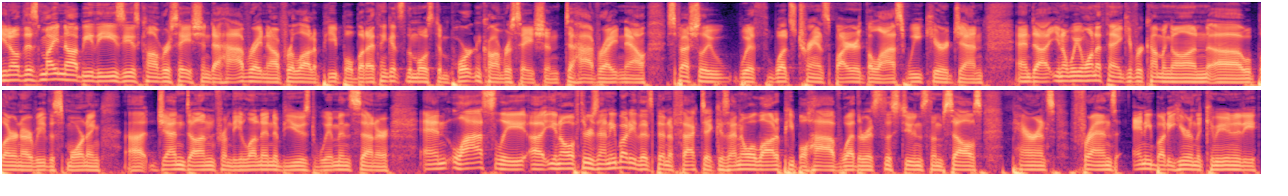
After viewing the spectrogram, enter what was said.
You know, this might not be the easiest conversation to have right now for a lot of people, but I think it's the most important conversation to have right now, especially with what's transpired the last week here, Jen. And, uh, you know, we want to thank you for coming on uh, with Blair and RV this morning. Uh, Jen Dunn from the London Abused Women's Center. And lastly, uh, you know, if there's anybody that's been affected, because I know a lot of people have, whether it's the students themselves, parents, friends, anybody here in the community,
